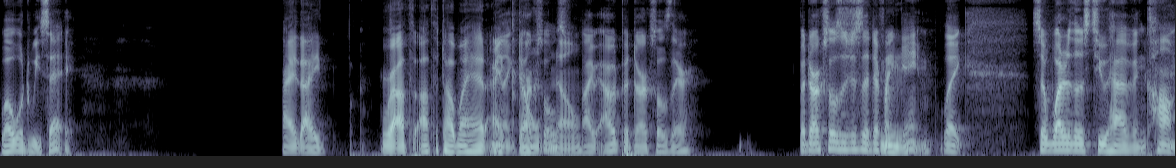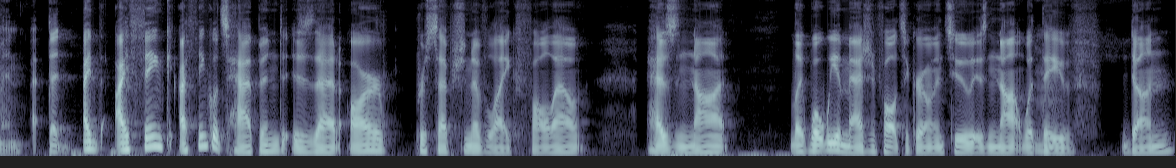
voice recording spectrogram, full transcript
What would we say? I, I right off, off the top of my head, I mean, I like don't Dark Souls. know. I, I would put Dark Souls there. But Dark Souls is just a different Mm. game. Like, so what do those two have in common? That I I think I think what's happened is that our perception of like Fallout has not like what we imagine Fallout to grow into is not what Mhm. they've done.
